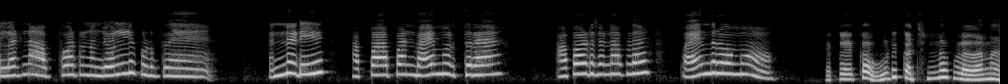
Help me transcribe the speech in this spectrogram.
இல்லாட்டினா அப்பாட்ட நான் சொல்லி கொடுப்பேன். என்னடி அப்பா அப்பான்னு பயமுறுத்துற? அப்பாட்ட சொன்னாப்புல பயந்துருவோமோ? எக்க ஏக்கா விடுக்கா சின்ன பிள்ளை தானே.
